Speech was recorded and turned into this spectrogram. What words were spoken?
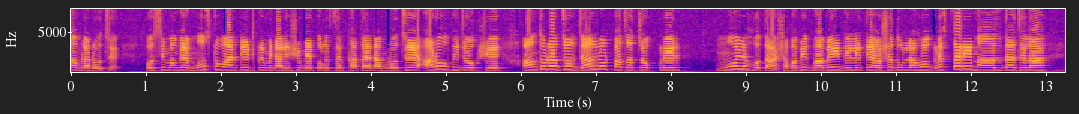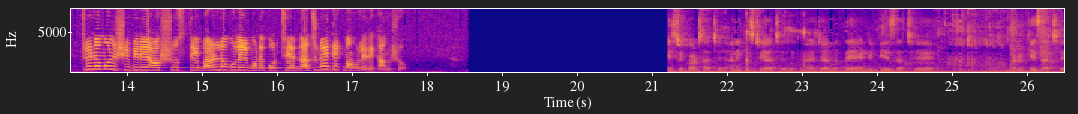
মামলা রয়েছে। পশ্চিমবঙ্গের মোস্ট ওয়ান্টেড ক্রিমিনাল হিসেবে পুলিশের খাতায় নাম রয়েছে। আরও অভিযোগ, সে আন্তরাজ্য জাল নোট পাচার চক্রের মূল হোতা। স্বাভাবিকভাবেই দিল্লিতে আসাদুল্লাহ গ্রেফতারি মালদা জেলা তৃণমূল শিবিরে অস্বস্তি বাড়ল বলেই মনে করছে রাজনৈতিক মহলের একাংশ। রেকর্ডস আছে, অনেক হিস্ট্রি আছে যার মধ্যে এনডিপিএস আছে কেস আছে।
